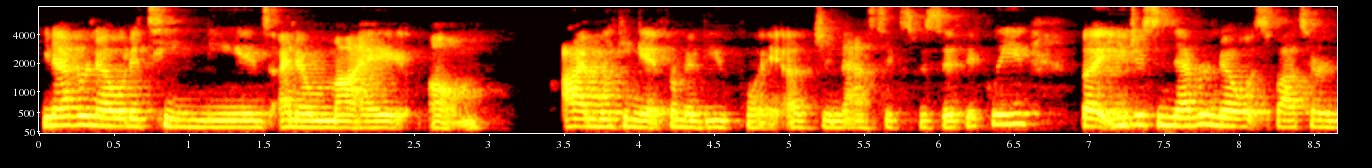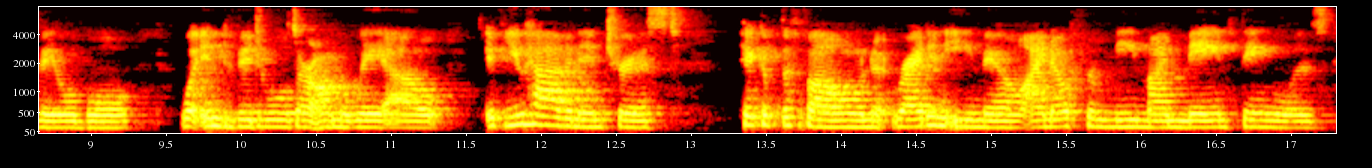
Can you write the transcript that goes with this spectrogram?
You never know what a team needs. I know my um I'm looking at from a viewpoint of gymnastics specifically, but you just never know what spots are available, what individuals are on the way out if you have an interest, pick up the phone, write an email. I know for me, my main thing was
